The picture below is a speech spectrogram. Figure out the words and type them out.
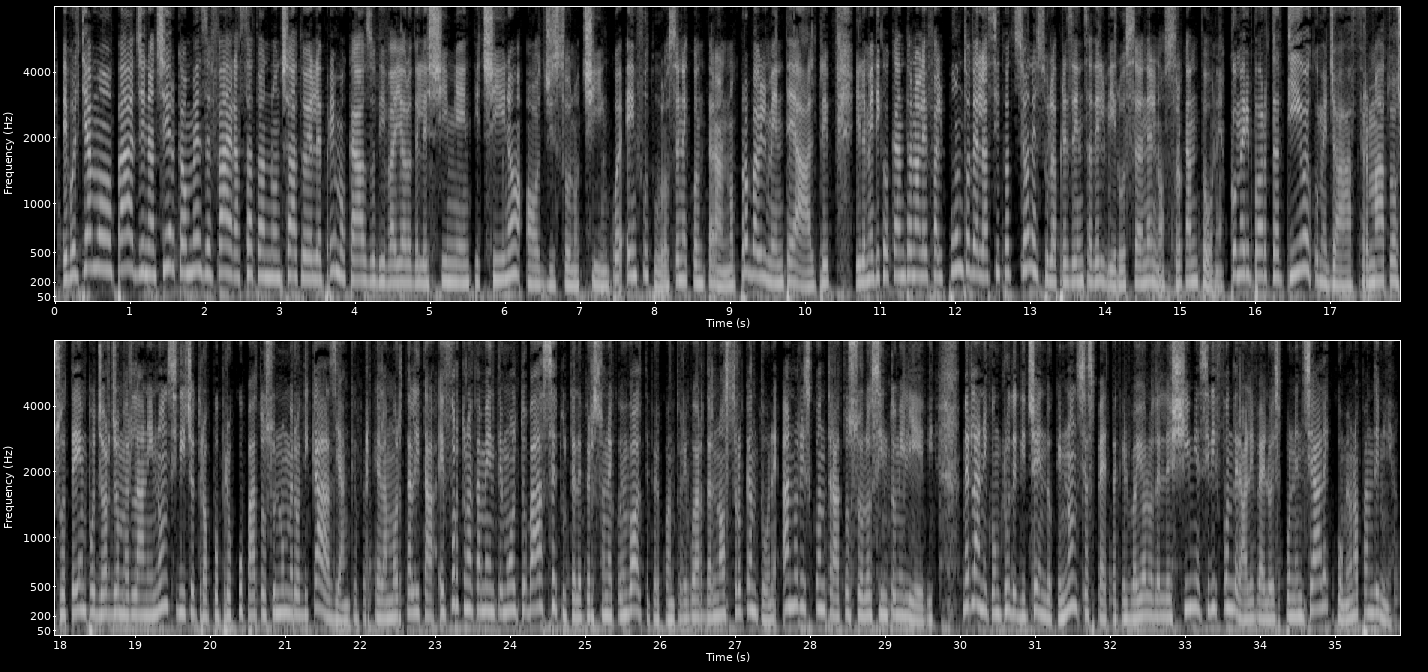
E voltiamo pagina, circa un mese fa era stato annunciato il primo caso di vaiolo delle scimmie in Ticino, oggi sono 5 e in futuro se ne conteranno probabilmente altri. Il medico cantonale fa il punto della situazione sulla presenza del virus nel nostro cantone. Come riporta Tio e come già affermato a suo tempo, Giorgio Merlani non si dice troppo preoccupato sul numero di casi, anche perché la mortalità è fortunatamente molto bassa e tutte le persone coinvolte per quanto riguarda il nostro cantone hanno riscontrato solo sintomi lievi. Merlani conclude dicendo che non si aspetta che il vaiolo delle scimmie si diffonderà a livello esponenziale come una pandemia.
